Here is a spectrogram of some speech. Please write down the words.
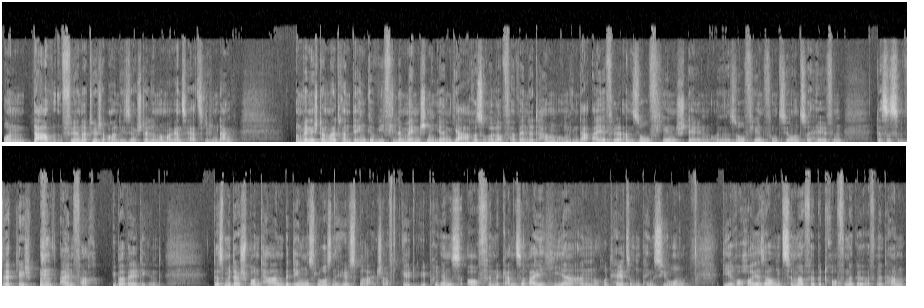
Und dafür natürlich auch an dieser Stelle nochmal ganz herzlichen Dank. Und wenn ich dann mal dran denke, wie viele Menschen ihren Jahresurlaub verwendet haben, um in der Eifel an so vielen Stellen und in so vielen Funktionen zu helfen, das ist wirklich einfach überwältigend. Das mit der spontanen, bedingungslosen Hilfsbereitschaft gilt übrigens auch für eine ganze Reihe hier an Hotels und Pensionen, die ihre Häuser und Zimmer für Betroffene geöffnet haben,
